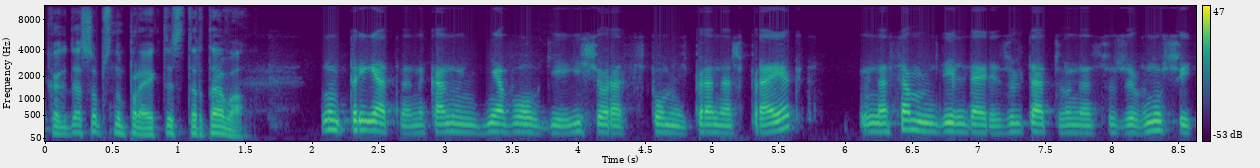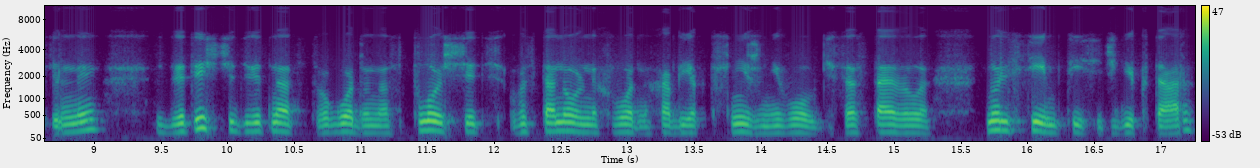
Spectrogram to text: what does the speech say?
когда, собственно, проект и стартовал. Ну, приятно накануне Дня Волги еще раз вспомнить про наш проект. На самом деле, да, результаты у нас уже внушительные. С 2019 года у нас площадь восстановленных водных объектов Нижней Волги составила 0,7 тысяч гектар.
